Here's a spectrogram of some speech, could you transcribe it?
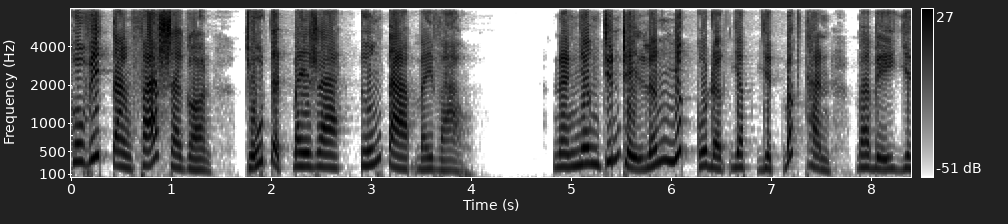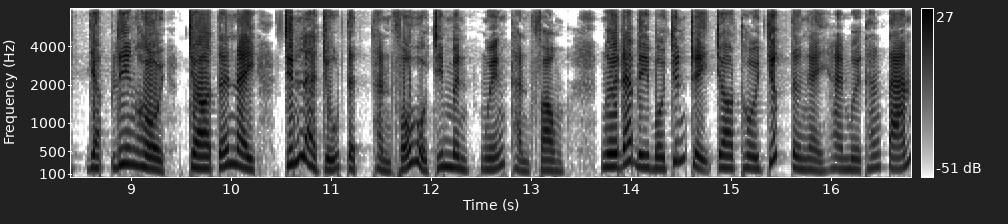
Covid tàn phá Sài Gòn, chủ tịch bay ra, tướng ta bay vào. Nạn nhân chính trị lớn nhất của đợt dập dịch bất thành và bị dịch dập liên hồi cho tới nay chính là Chủ tịch thành phố Hồ Chí Minh Nguyễn Thành Phong, người đã bị Bộ Chính trị cho thôi chức từ ngày 20 tháng 8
